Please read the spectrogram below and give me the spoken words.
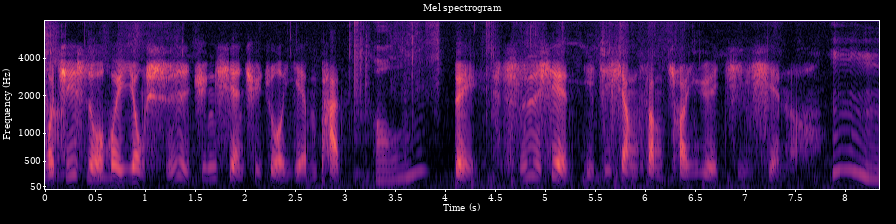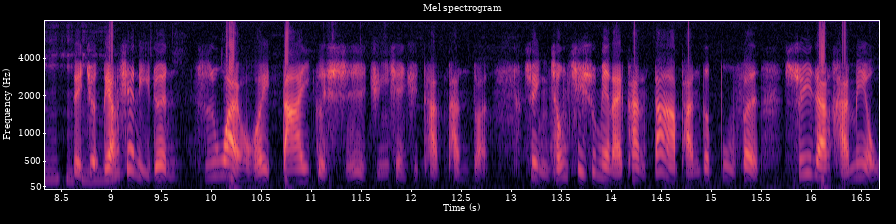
我其实我会用十日均线去做研判。哦。对十日线以及向上穿越季线了，嗯，对，就两线理论之外，我会搭一个十日均线去探判断。所以你从技术面来看，大盘的部分虽然还没有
